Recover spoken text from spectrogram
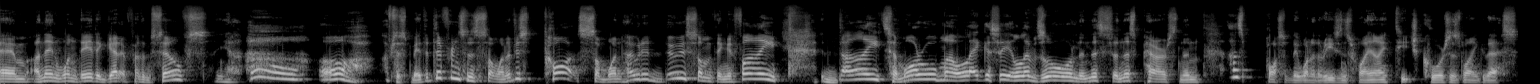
um, and then one day they get it for themselves, and you, oh, I've just made a difference in someone. I've just taught someone how to do something. If I die tomorrow, my legacy lives on in this in this person, and that's possibly one of the reasons why I teach courses like this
